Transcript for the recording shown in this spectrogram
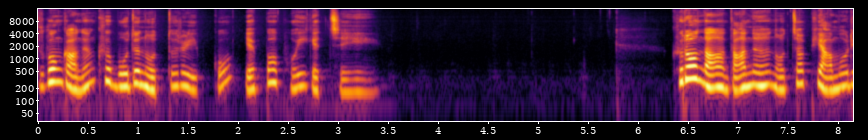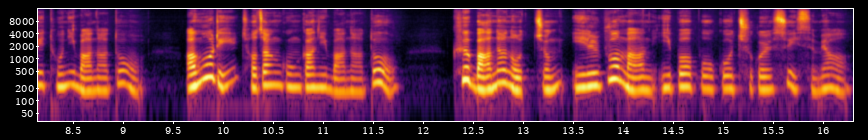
누군가는 그 모든 옷들을 입고 예뻐 보이겠지. 그러나 나는 어차피 아무리 돈이 많아도, 아무리 저장 공간이 많아도 그 많은 옷 중 일부만 입어보고 죽을 수 있으며,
